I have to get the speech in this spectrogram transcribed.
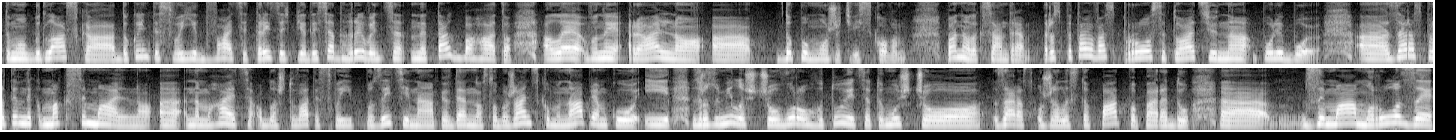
Тому, будь ласка, докиньте свої 20, 30, 50 гривень. Це не так багато, але вони реально. е, Допоможуть військовим, пане Олександре, розпитаю вас про ситуацію на полі бою. Зараз противник максимально е, намагається облаштувати свої позиції на південно-слобожанському напрямку, і зрозуміло, що ворог готується, тому що зараз уже листопад, попереду е, зима, морози.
